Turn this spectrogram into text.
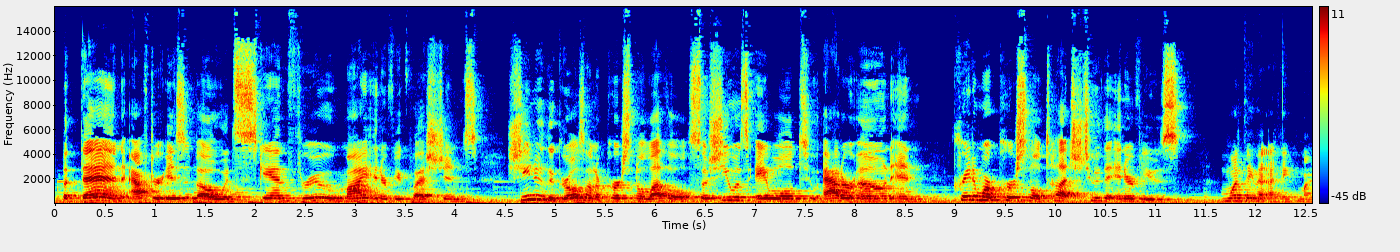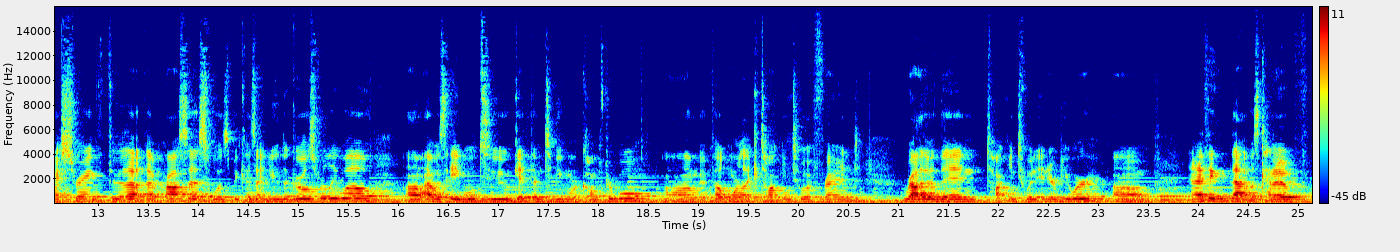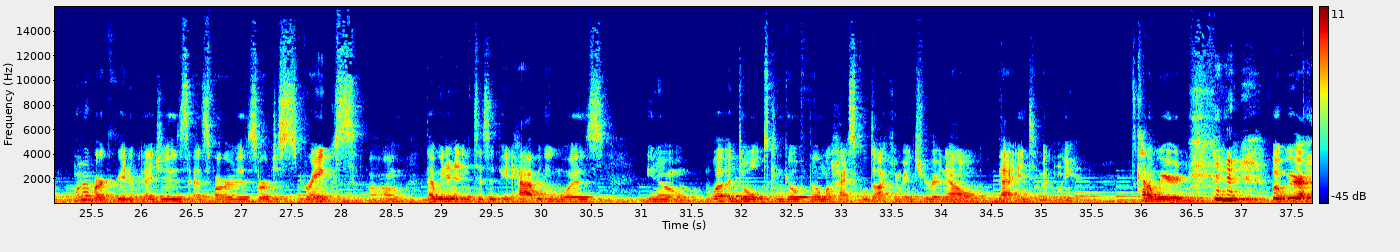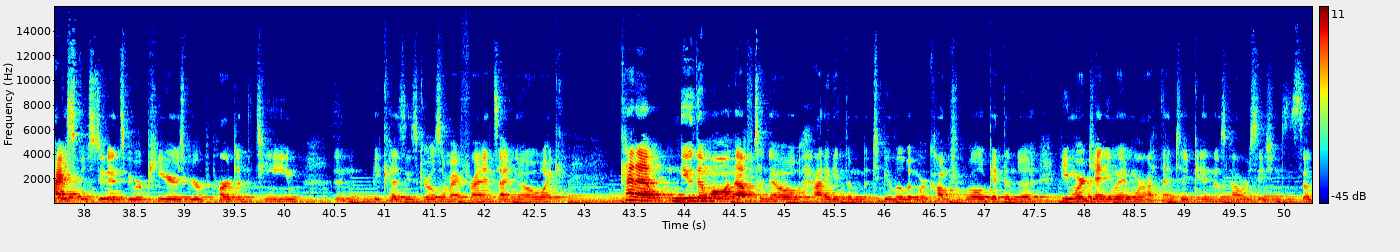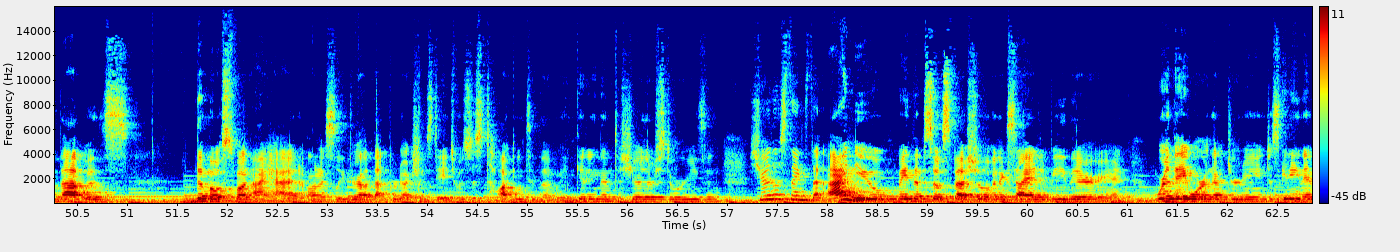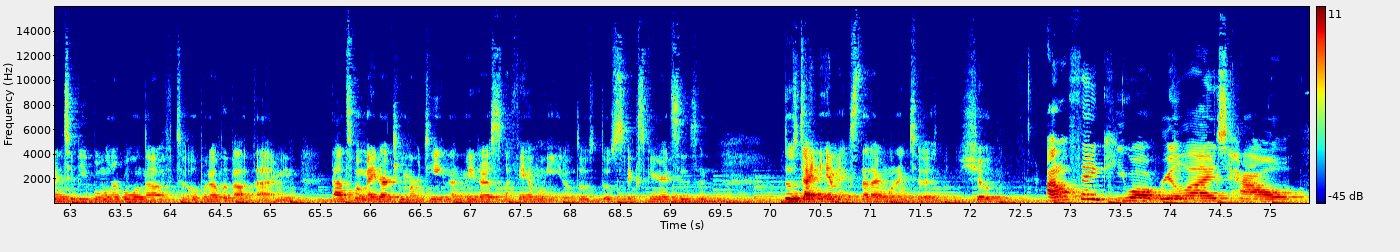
But then, after Isabelle would scan through my interview questions, she knew the girls on a personal level, so she was able to add her own and create a more personal touch to the interviews. One thing that I think my strength throughout that process was because I knew the girls really well, um, I was able to get them to be more comfortable. Um, it felt more like talking to a friend rather than talking to an interviewer. Um, and I think that was kind of one of our creative edges as far as, or just strengths um, that we didn't anticipate happening was, you know, what adults can go film a high school documentary right now that intimately. It's kind of weird. but we were high school students, we were peers, we were part of the team. And because these girls are my friends, I know like kind of knew them well enough to know how to get them to be a little bit more comfortable, get them to be more genuine, more authentic in those conversations. And so that was the most fun I had, honestly, throughout that production stage was just talking to them and getting them to share their stories and share those things that I knew made them so special and excited to be there and where they were in that journey and just getting them to be vulnerable enough to open up about that. I mean, that's what made our team our team. That made us a family, you know, those those experiences and those dynamics that I wanted to show I don't think you all realize how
